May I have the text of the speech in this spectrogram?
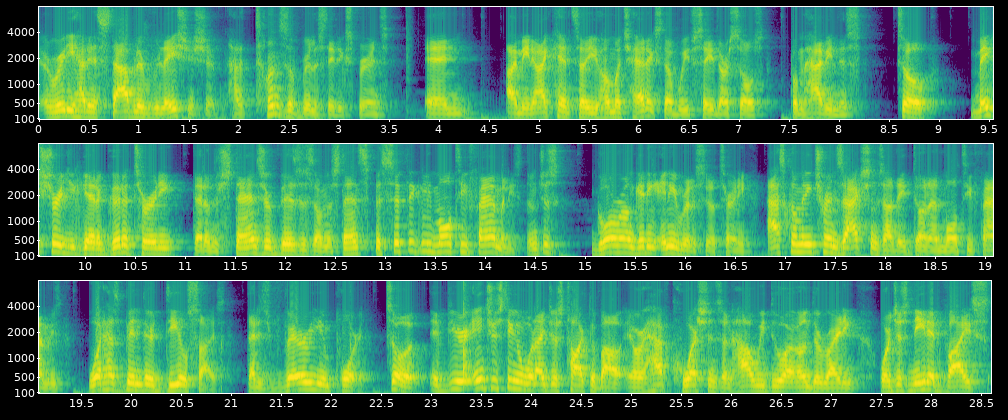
already had an established relationship, had tons of real estate experience. And I mean, I can't tell you how much headaches that we've saved ourselves from having this. So Make sure you get a good attorney that understands your business, understands specifically multifamilies. Don't just go around getting any real estate attorney. Ask how many transactions have they done at multifamilies. What has been their deal size? That is very important. So if you're interested in what I just talked about or have questions on how we do our underwriting or just need advice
